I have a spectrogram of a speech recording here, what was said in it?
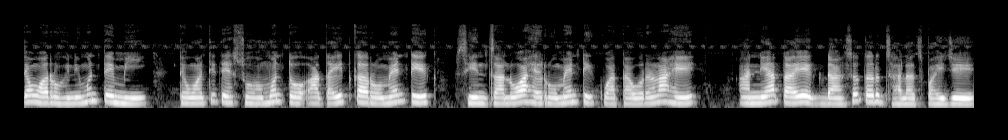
तेव्हा रोहिणी म्हणते मी. तेव्हा तिथे सोहम म्हणतो आता इतका रोमॅन्टिक सीन चालू आहे रोमॅन्टिक वातावरण आहे आणि आता एक डान्स तर झालाच पाहिजे.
